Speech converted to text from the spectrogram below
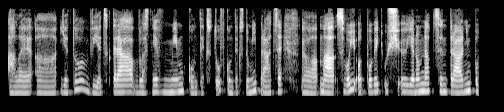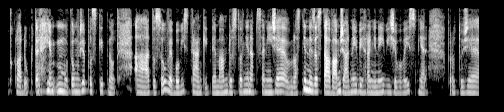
Ale uh, je to věc, která vlastně v mém kontextu, v kontextu mý práce, uh, má svoji odpověď už jenom na centrálním podkladu, který mu to může poskytnout. A to jsou webové stránky, kde mám doslovně napsaný, že vlastně nezastávám žádný vyhraněný výživový směr, protože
